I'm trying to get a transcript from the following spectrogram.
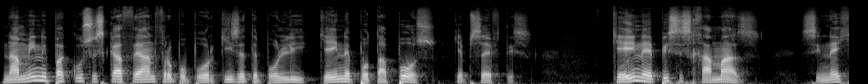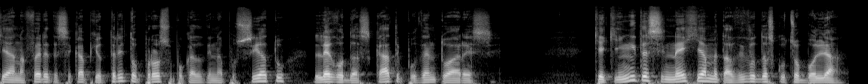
να μην υπακούσεις κάθε άνθρωπο που ορκίζεται πολύ και είναι ποταπός και ψεύτης. Και είναι επίσης χαμάζ, συνέχεια αναφέρεται σε κάποιο τρίτο πρόσωπο κατά την απουσία του λέγοντας κάτι που δεν του αρέσει. Και κινείται συνέχεια μεταδίδοντας κουτσομπολιά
